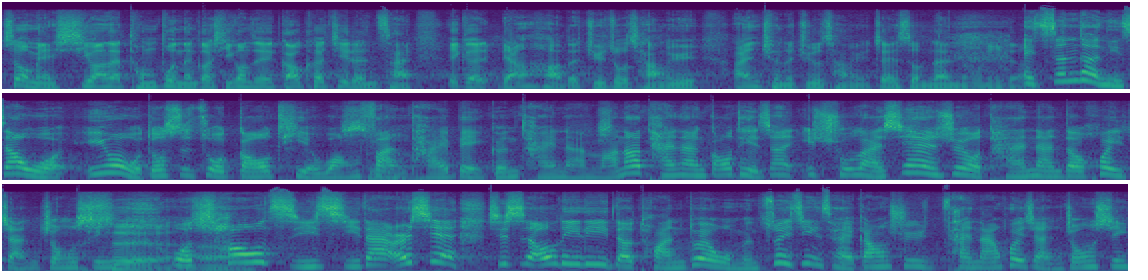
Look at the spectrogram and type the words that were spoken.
所以我们也希望在同步能够提供这些高科技人才一个良好的居住场域、安全的居住场域，这也是我们在努力的。哎，真的，你知道我，因为我都是坐高铁往返台北跟台南嘛，那台南高铁站一出来，现在就有台南的会展中心，是我超级期待。而且，其实欧丽丽的团队，我们最近才刚去台南会展中心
